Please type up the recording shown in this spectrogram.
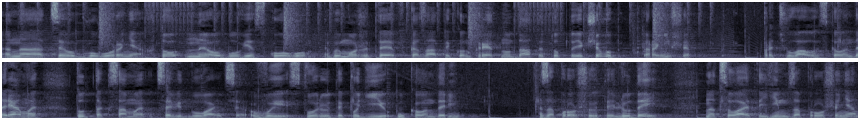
на це обговорення, хто не обов'язково. Ви можете вказати конкретну дату. Тобто, якщо ви раніше працювали з календарями, тут так само це відбувається. Ви створюєте події у календарі, запрошуєте людей, надсилаєте їм запрошення.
